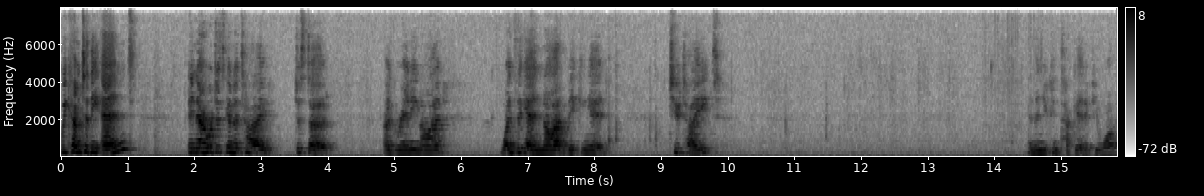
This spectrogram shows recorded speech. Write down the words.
we come to the end, and now we're just going to tie just a, a granny knot. Once again, not making it too tight. And then you can tuck it if you want.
